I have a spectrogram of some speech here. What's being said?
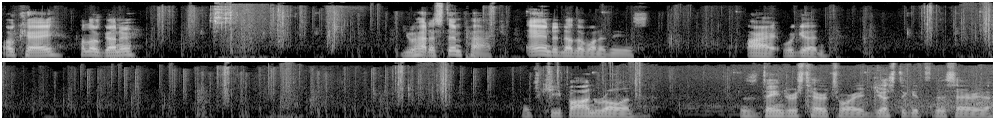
Okay. Hello, Gunner. You had a stim pack and another one of these. Alright, we're good. Let's keep on rolling. This is dangerous territory just to get to this area.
